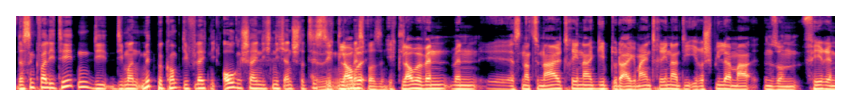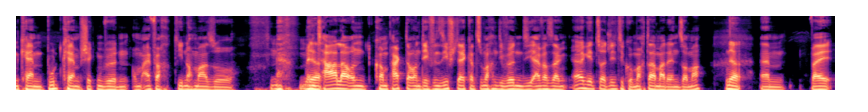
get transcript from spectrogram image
das sind Qualitäten, die, die man mitbekommt, die vielleicht nicht augenscheinlich nicht an Also Statistiken ich glaube, messbar sind. ich glaube, wenn, wenn es Nationaltrainer gibt oder allgemein Trainer, die ihre Spieler mal in so ein Feriencamp, Bootcamp schicken würden, um einfach die nochmal so ne, mentaler und kompakter und defensivstärker zu machen, die würden sie einfach sagen, ja, geht zu Atletico, mach da mal den Sommer. Ja, Ähm, weil,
